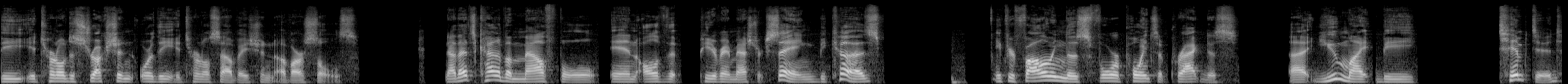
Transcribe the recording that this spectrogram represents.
the eternal destruction or the eternal salvation of our souls. Now, that's kind of a mouthful in all of the Peter Van Mastricht saying because if you're following those four points of practice, uh, you might be tempted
